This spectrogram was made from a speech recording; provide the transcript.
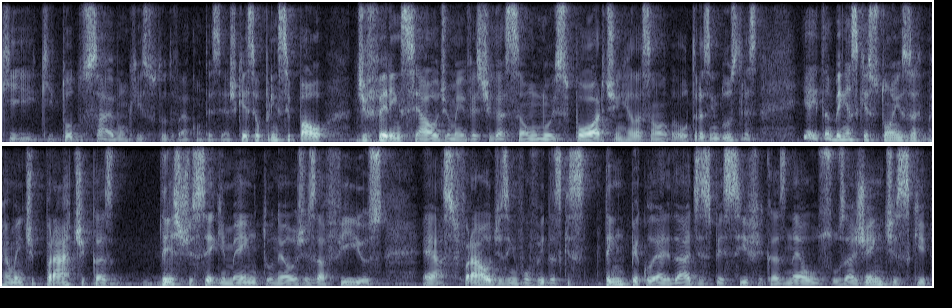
que, que todos saibam que isso tudo vai acontecer. Acho que esse é o principal diferencial de uma investigação no esporte em relação a outras indústrias. E aí também as questões realmente práticas deste segmento, né, os desafios é, as fraudes envolvidas que têm peculiaridades específicas, né, os, os, agentes que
